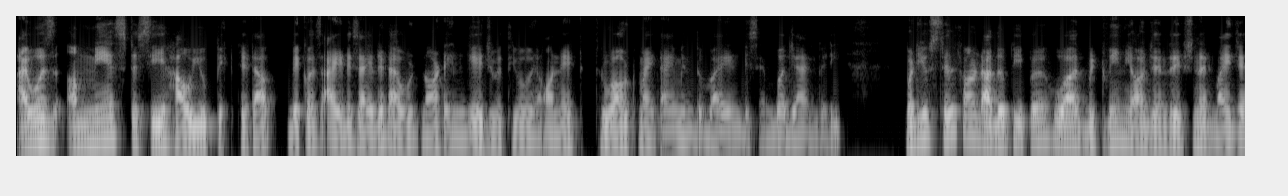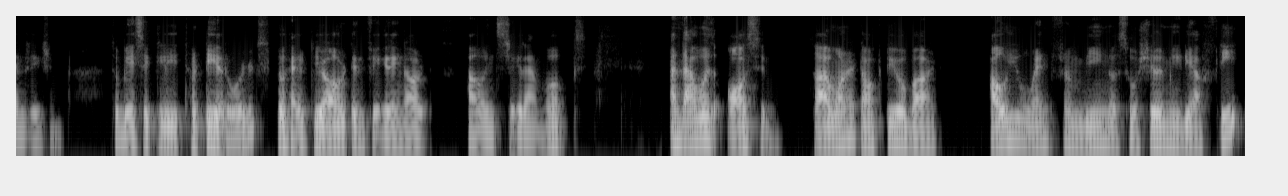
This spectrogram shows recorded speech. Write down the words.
I was amazed to see how you picked it up because I decided I would not engage with you on it throughout my time in Dubai in December, January. But you still found other people who are between your generation and my generation. So basically, 30 year olds to help you out in figuring out how Instagram works. And that was awesome. So I want to talk to you about how you went from being a social media freak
